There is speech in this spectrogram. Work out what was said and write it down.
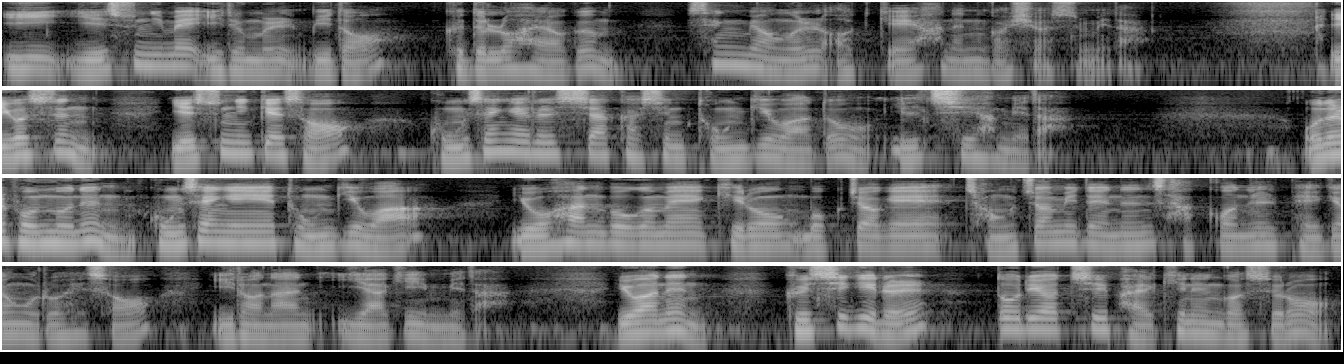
이 예수님의 이름을 믿어 그들로 하여금 생명을 얻게 하는 것이었습니다. 이것은 예수님께서 공생애를 시작하신 동기와도 일치합니다. 오늘 본문은 공생애의 동기와 요한복음의 기록 목적의 정점이 되는 사건을 배경으로 해서 일어난 이야기입니다. 요한은 그 시기를 또렷이 밝히는 것으로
